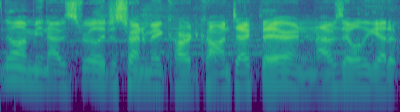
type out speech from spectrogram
No, I mean, I was really just trying to make hard contact there, and I was able to get it.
